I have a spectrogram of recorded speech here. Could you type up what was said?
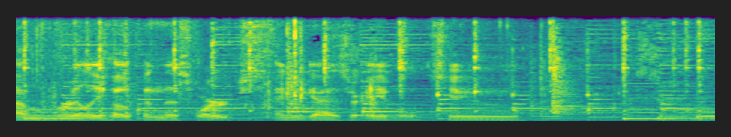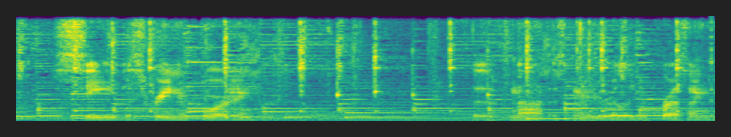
I'm really hoping this works and you guys are able to see the screen recording. Because if not, it's going to be really depressing.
